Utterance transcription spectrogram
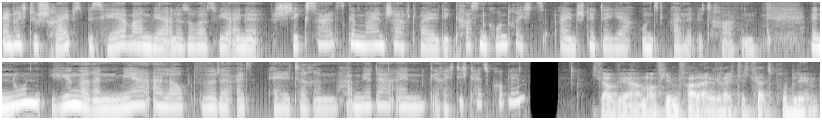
Heinrich, du schreibst, bisher waren wir alle sowas wie eine Schicksalsgemeinschaft, weil die krassen Grundrechtseinschnitte ja uns alle betrafen. Wenn nun Jüngeren mehr erlaubt würde als Älteren, haben wir da ein Gerechtigkeitsproblem? Ich glaube, wir haben auf jeden Fall ein Gerechtigkeitsproblem.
